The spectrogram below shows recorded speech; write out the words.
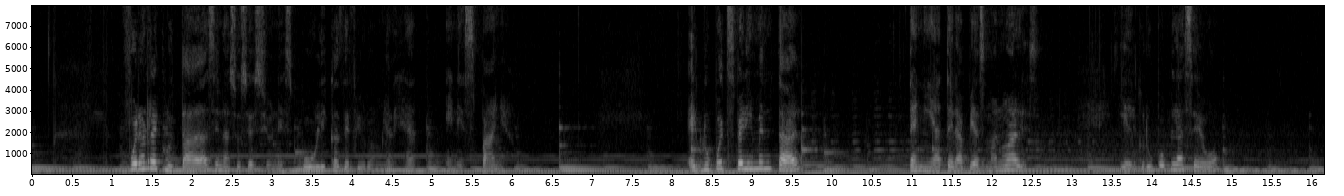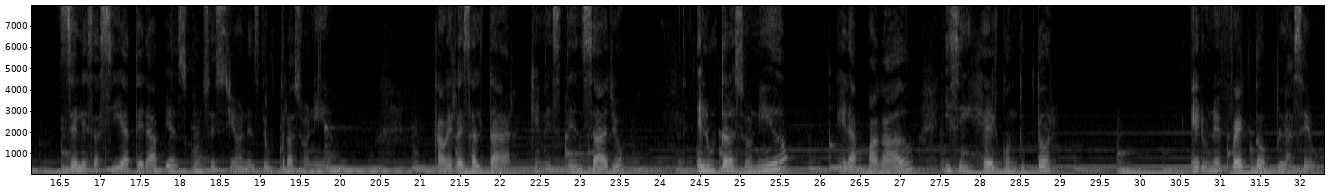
Fueron reclutadas en asociaciones públicas de fibromialgia en España. El grupo experimental tenía terapias manuales y el grupo placebo se les hacía terapias con sesiones de ultrasonido. Cabe resaltar que en este ensayo el ultrasonido era apagado y sin gel conductor. Era un efecto placebo.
